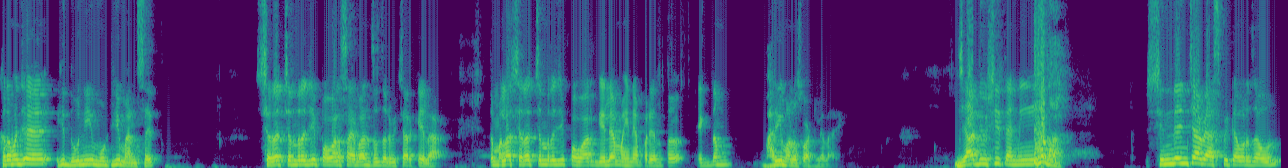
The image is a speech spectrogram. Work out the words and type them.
खरं म्हणजे ही दोन्ही मोठी माणसं आहेत. शरदचंद्रजी पवार साहेबांचा जर विचार केला तर मला शरदचंद्रजी पवार गेल्या महिन्यापर्यंत एकदम भारी माणूस वाटलेला आहे. ज्या दिवशी त्यांनी शिंदेच्या व्यासपीठावर जाऊन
